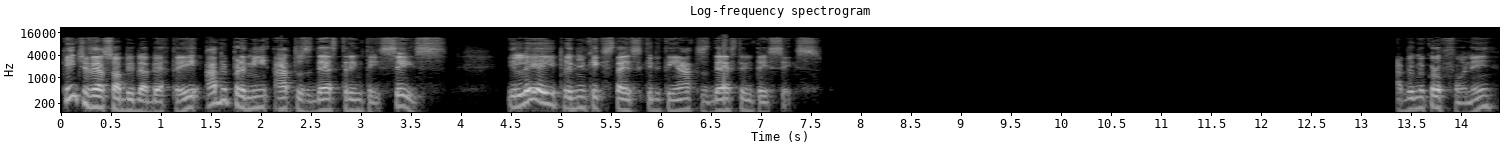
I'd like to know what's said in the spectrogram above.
Quem tiver a sua Bíblia aberta aí, abre para mim Atos 10, 36 e leia aí para mim o que, que está escrito em Atos 10, 36. Abre o microfone, hein?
